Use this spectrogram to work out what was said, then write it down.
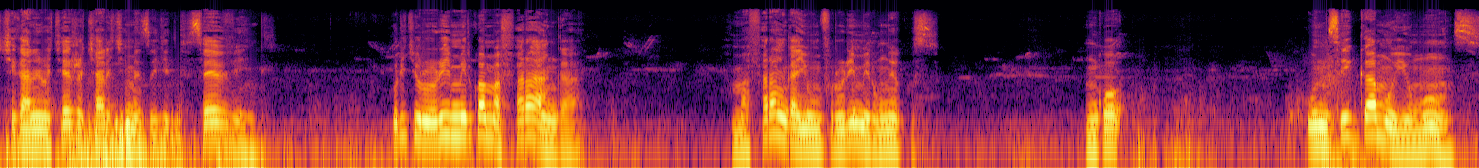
Ikiganiro cy'ejo cyari kimeze gite? Sevingi burya ururimi rw'amafaranga amafaranga yumva ururimi rumwe gusa. Ngo unzigame uyu munsi.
